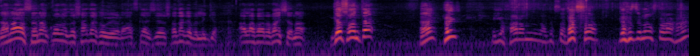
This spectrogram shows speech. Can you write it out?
জানা আছে না কবে যে সাদা খাওয়াই আড়া আজকে আসে সাদা খাবে লেগে। আলাপ ভাইছে পাইছে না। গেছো আনতে হ্যাঁ? এই হারাম দেখছ দেখছ? দেখছ না হ্যাঁ?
